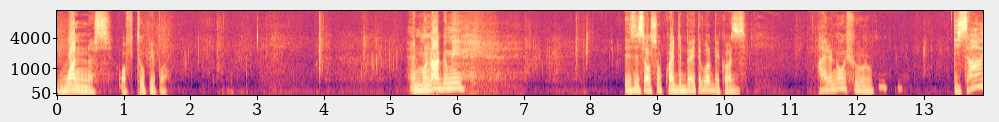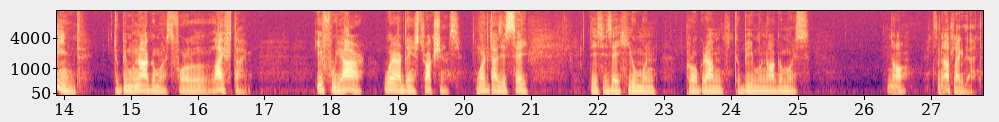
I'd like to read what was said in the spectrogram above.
oneness of two people. And monogamy, this is also quite debatable because I don't know if you're designed to be monogamous for a lifetime. If we are, where are the instructions? Where does it say this is a human programmed to be monogamous? No, it's not like that.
